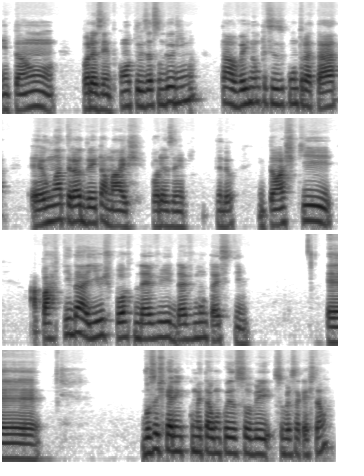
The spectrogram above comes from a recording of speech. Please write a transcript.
Então, por exemplo, com a utilização do Lima, talvez não precise contratar é, um lateral direito a mais, por exemplo, entendeu? Então, acho que a partir daí o esporte deve, deve montar esse time. É... Vocês querem comentar alguma coisa sobre, sobre essa questão?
